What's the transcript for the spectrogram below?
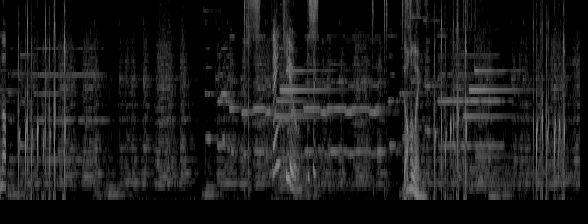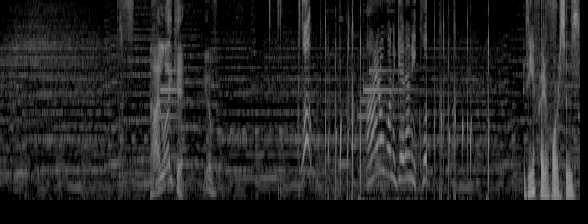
Fall the. Thank you. This is. Darling. I like it. You've Hello? I don't want to get any close. Is he afraid of horses?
